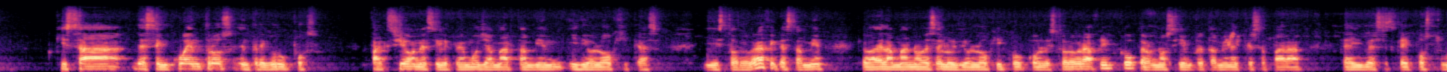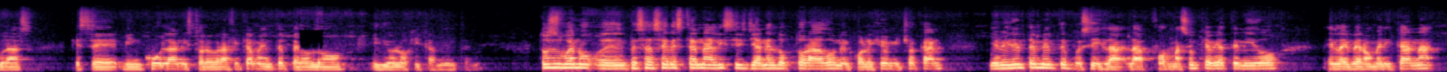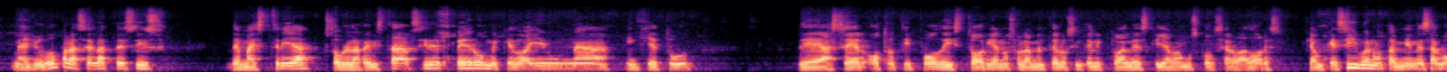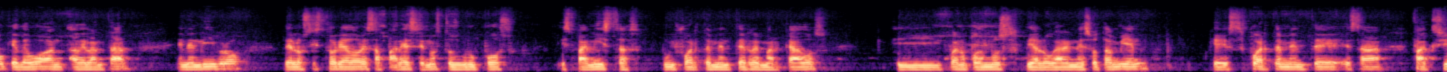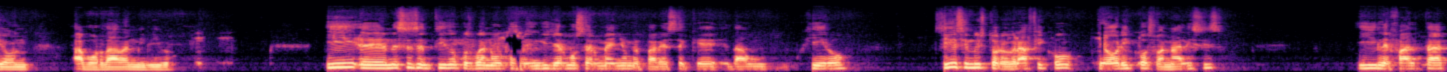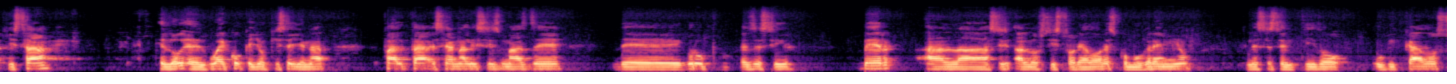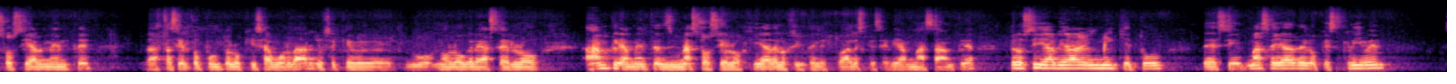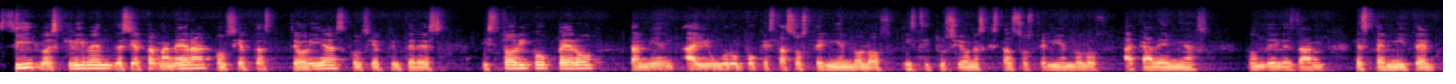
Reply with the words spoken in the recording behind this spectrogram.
quizá desencuentros entre grupos, facciones, si le queremos llamar también ideológicas y historiográficas también, que va de la mano a veces lo ideológico con lo historiográfico, pero no siempre, también hay que separar que hay veces que hay posturas que se vinculan historiográficamente, pero no ideológicamente. Entonces, bueno, eh, empecé a hacer este análisis ya en el doctorado en el Colegio de Michoacán y evidentemente, pues sí, la, la formación que había tenido en la Iberoamericana me ayudó para hacer la tesis de maestría sobre la revista Ábside, pero me quedó ahí una inquietud de hacer otro tipo de historia, no solamente de los intelectuales que llamamos conservadores, que aunque sí, bueno, también es algo que debo adelantar en el libro de los historiadores aparecen estos grupos hispanistas muy fuertemente remarcados y bueno, podemos dialogar en eso también, que es fuertemente esa facción abordada en mi libro. Y eh, en ese sentido, pues bueno, también Guillermo Cermeño me parece que da un giro, sigue siendo historiográfico, teórico su análisis, y le falta quizá el, hueco que yo quise llenar, falta ese análisis más de, de grupo, es decir, ver a, las, a los historiadores como gremio, en ese sentido ubicados socialmente, hasta cierto punto lo quise abordar, yo sé que no, no, logré hacerlo ampliamente desde una sociología de los intelectuales que sería más amplia, pero sí había una inquietud de decir, más allá de lo que escriben, sí lo escriben de cierta manera, con ciertas teorías, con cierto interés histórico, pero también hay un grupo que está sosteniéndolos, instituciones que están sosteniéndolos, academias, donde les dan, les permiten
